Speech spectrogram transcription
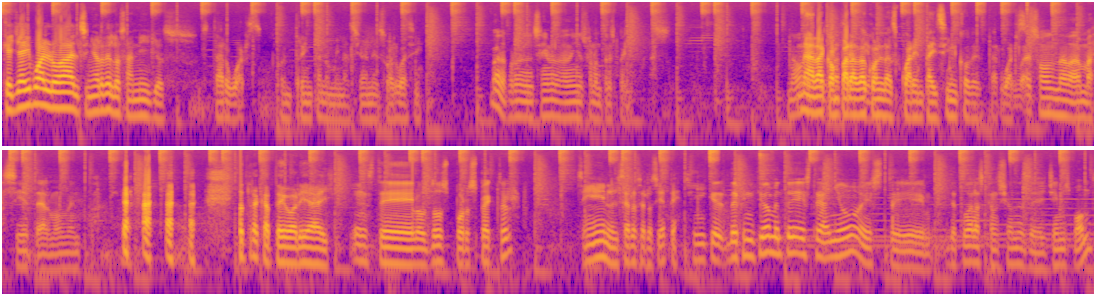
Que ya igualó al Señor de los Anillos, Star Wars, con 30 nominaciones o algo así. Bueno, pero en El Señor de los Anillos fueron tres películas. ¿no? Nada comparado con las 45 de Star Wars. Son nada más siete al momento. Otra categoría ahí. Este, los dos por Spectre. Sí, en el 007. Sí, que definitivamente este año, este, de todas las canciones de James Bond,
